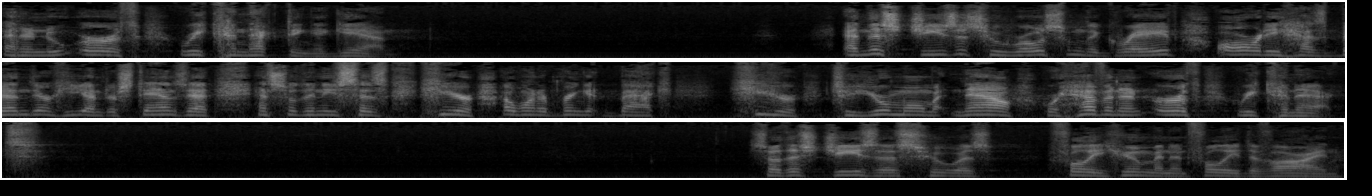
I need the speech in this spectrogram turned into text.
and a new earth reconnecting again. And this Jesus who rose from the grave already has been there. He understands that. And so then he says, Here, I want to bring it back here to your moment now where heaven and earth reconnect. So this Jesus who was fully human and fully divine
